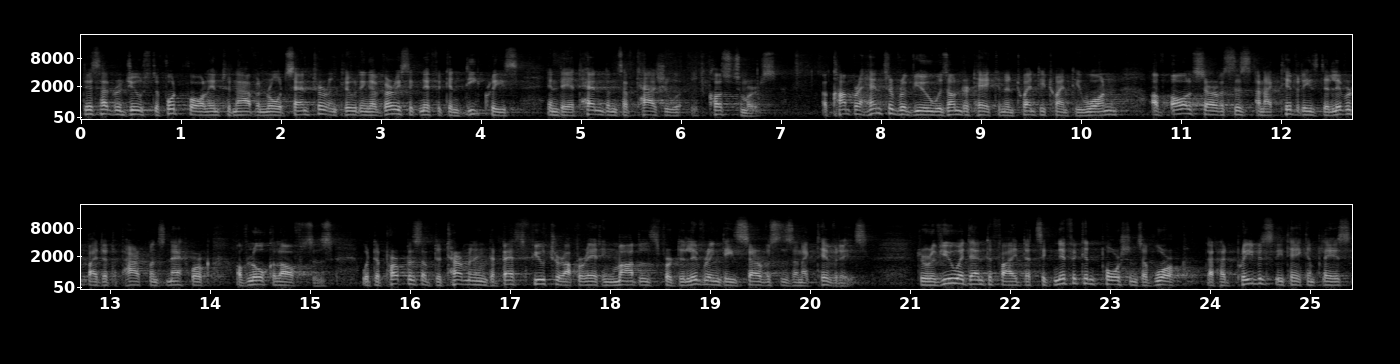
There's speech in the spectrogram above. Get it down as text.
This had reduced the footfall into Navan Road Centre, including a very significant decrease in the attendance of casual customers. A comprehensive review was undertaken in 2021 of all services and activities delivered by the Department's network of local offices, with the purpose of determining the best future operating models for delivering these services and activities. The review identified that significant portions of work that had previously taken place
